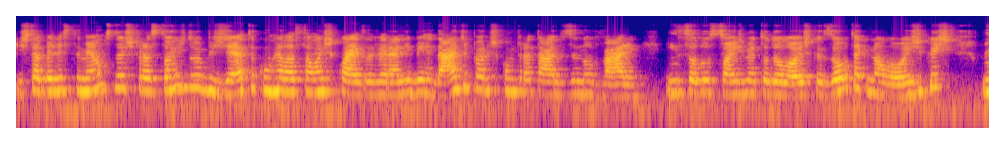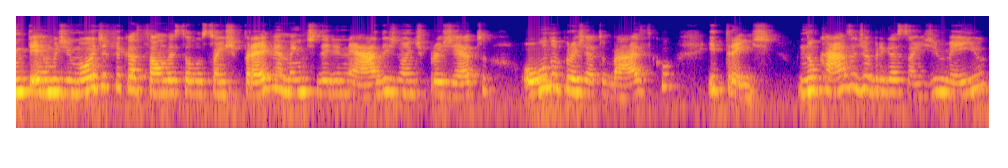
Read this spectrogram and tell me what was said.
estabelecimento das frações do objeto com relação às quais haverá liberdade para os contratados inovarem em soluções metodológicas ou tecnológicas, em termos de modificação das soluções previamente delineadas no anteprojeto ou no projeto básico. E três, no caso de obrigações de meio,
